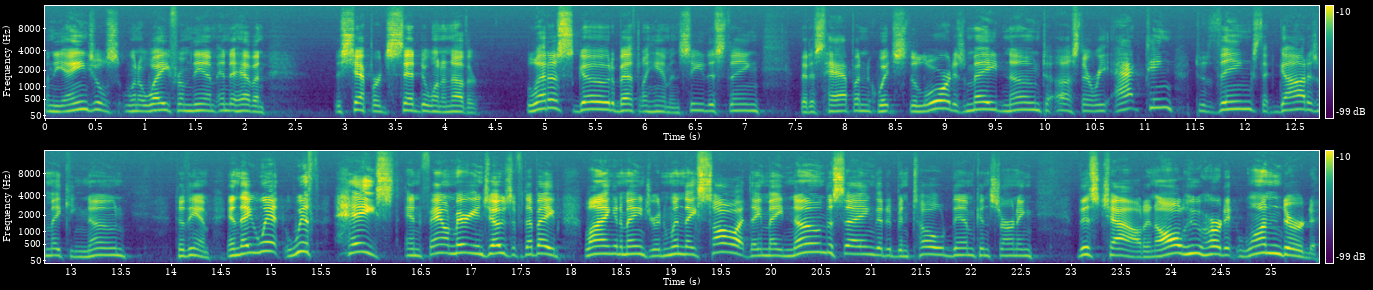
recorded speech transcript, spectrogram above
When the angels went away from them into heaven, the shepherds said to one another, let us go to Bethlehem and see this thing that has happened, which the Lord has made known to us. They're reacting to the things that God is making known to them. And they went with haste and found Mary and Joseph, and the babe, lying in a manger. And when they saw it, they made known the saying that had been told them concerning this child. And all who heard it wondered.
